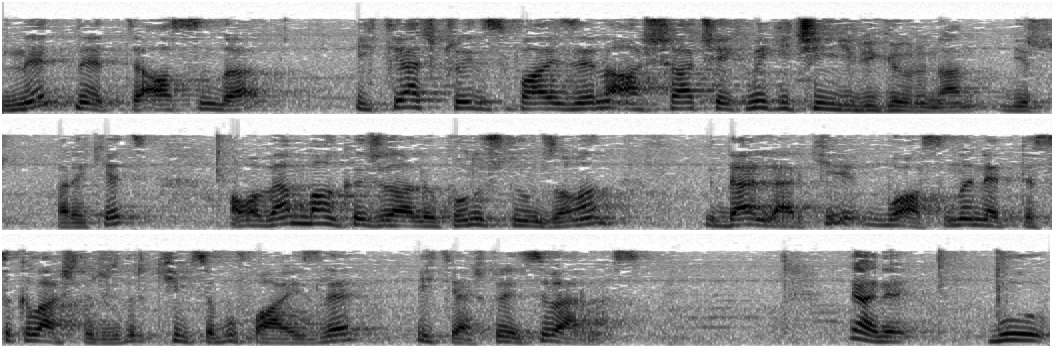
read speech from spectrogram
Net nette aslında ihtiyaç kredisi faizlerini aşağı çekmek için gibi görünen bir hareket. Ama ben bankacılarla konuştuğum zaman derler ki bu aslında nette sıkılaştırıcıdır. Kimse bu faizle ihtiyaç kredisi vermez. Yani bu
